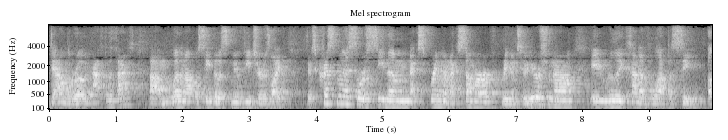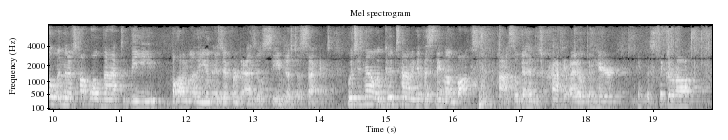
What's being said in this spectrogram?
down the road after the fact. Um, whether or not we'll see those new features like this Christmas or see them next spring or next summer or even two years from now, it really kind of we'll have to see. Oh, and then on top of all that, the bottom of the unit is different as you'll see in just a second, which is now a good time to get this thing unboxed. Uh, so we'll go ahead and just crack it right open here, take the sticker off.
